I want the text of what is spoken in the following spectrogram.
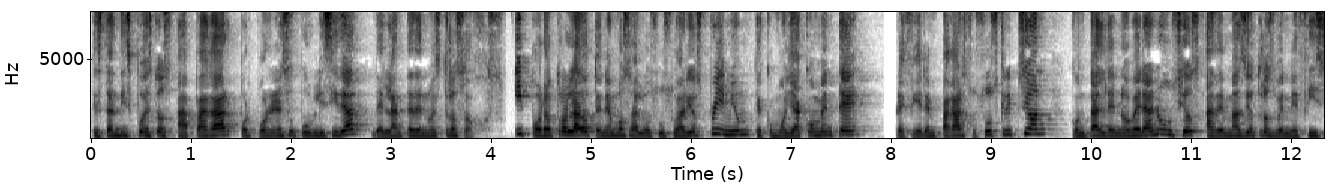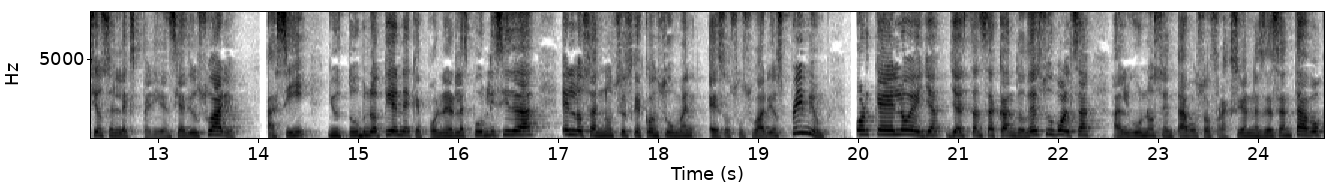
que están dispuestos a pagar por poner su publicidad delante de nuestros ojos. Y por otro lado tenemos a los usuarios premium que como ya comenté, prefieren pagar su suscripción con tal de no ver anuncios, además de otros beneficios en la experiencia de usuario. Así, YouTube no tiene que ponerles publicidad en los anuncios que consumen esos usuarios premium, porque él o ella ya están sacando de su bolsa algunos centavos o fracciones de centavo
